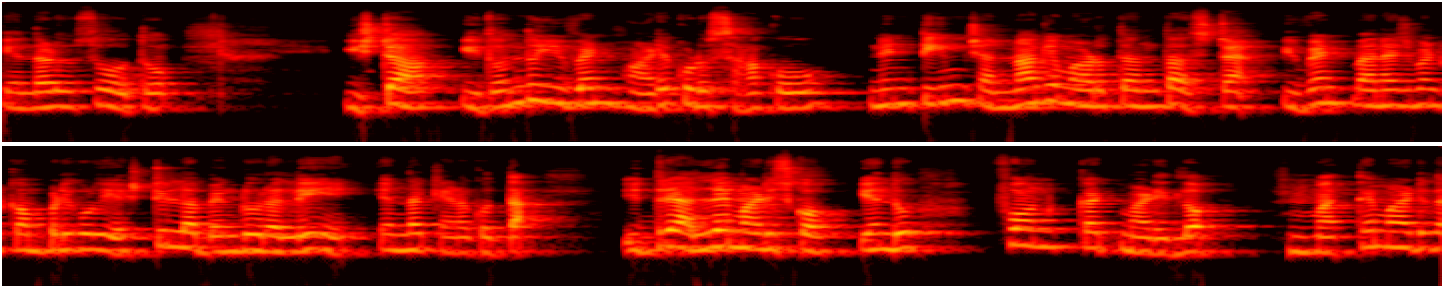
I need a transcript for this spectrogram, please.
ಎಂದಳು ಸೋತು. ಇಷ್ಟ, ಇದೊಂದು ಇವೆಂಟ್ ಮಾಡಿಕೊಡು ಸಾಕು. ನಿನ್ನ ಟೀಮ್ ಚೆನ್ನಾಗಿ ಮಾಡುತ್ತೆ ಅಂತ ಅಷ್ಟೇ. ಇವೆಂಟ್ ಮ್ಯಾನೇಜ್ಮೆಂಟ್ ಕಂಪನಿಗಳು ಎಷ್ಟಿಲ್ಲ ಬೆಂಗಳೂರಲ್ಲಿ? ಎಂದ ಕೆಣಕುತ್ತಾ. ಇದ್ದರೆ ಅಲ್ಲೇ ಮಾಡಿಸ್ಕೊ, ಎಂದು ಫೋನ್ ಕಟ್ ಮಾಡಿದ್ಲು. ಮತ್ತೆ ಮಾಡಿದ.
